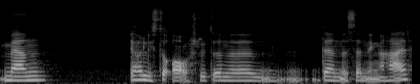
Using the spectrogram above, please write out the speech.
Men jeg har lyst til å avslutte denne, denne sendinga her,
